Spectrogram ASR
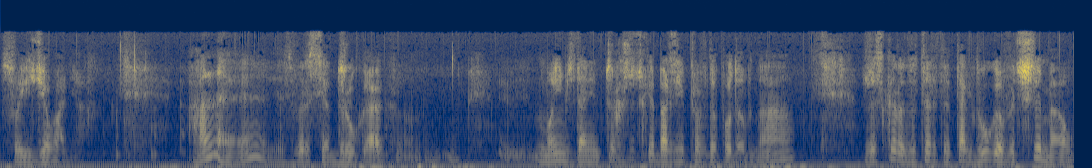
w swoich działaniach. Ale jest wersja druga, moim zdaniem troszeczkę bardziej prawdopodobna, że skoro Duterte tak długo wytrzymał,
